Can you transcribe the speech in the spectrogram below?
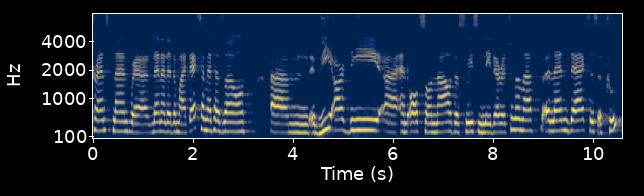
transplant where lenalidomide dexamethasone um, VRD, uh, and also now just recently daratumumab Lendex is approved.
